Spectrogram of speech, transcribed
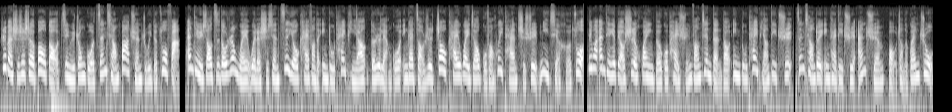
日本时事社报道，鉴于中国增强霸权主义的做法，安田与肖兹都认为，为了实现自由开放的印度太平洋，德日两国应该早日召开外交国防会谈，持续密切合作。另外，安田也表示欢迎德国派巡防舰等到印度太平洋地区，增强对印太地区安全保障的关注。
